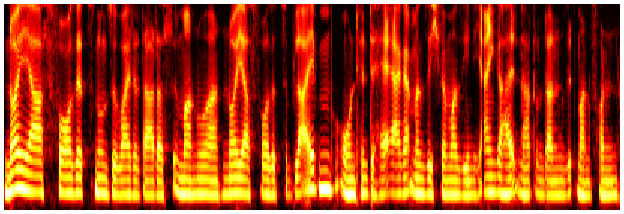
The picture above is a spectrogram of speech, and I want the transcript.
Neujahrsvorsätzen und so weiter, da das immer nur Neujahrsvorsätze bleiben und hinterher ärgert man sich, wenn man sie nicht eingehalten hat und dann wird man von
